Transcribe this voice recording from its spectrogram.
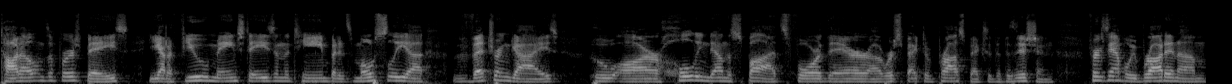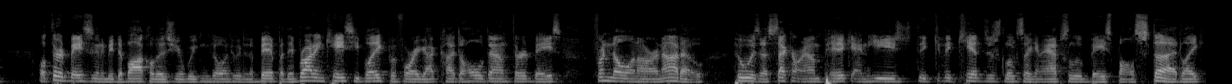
Todd Helton's the first base. You got a few mainstays in the team, but it's mostly uh, veteran guys who are holding down the spots for their uh, respective prospects at the position. For example, we brought in um, well, third base is going to be a debacle this year. We can go into it in a bit, but they brought in Casey Blake before he got cut to hold down third base for Nolan Arenado, who was a second round pick, and he's the, the kid just looks like an absolute baseball stud. Like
